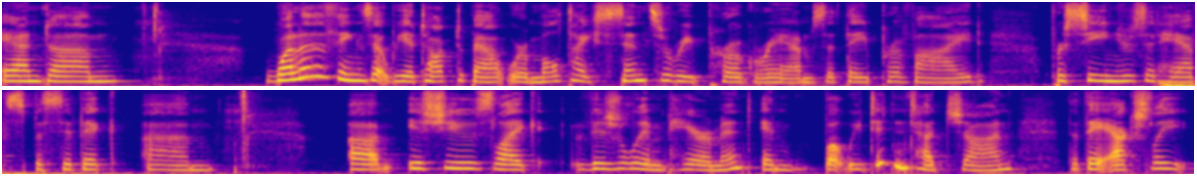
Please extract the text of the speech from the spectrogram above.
And um, one of the things that we had talked about were multi-sensory programs that they provide for seniors that have specific um, um, issues like visual impairment. And what we didn't touch on, that they actually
